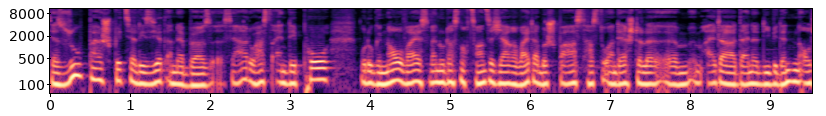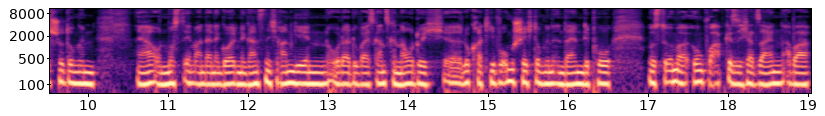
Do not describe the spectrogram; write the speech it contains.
der super spezialisiert an der Börse ist, ja, du hast ein Depot, wo du genau weißt, wenn du das noch 20 Jahre weiter besparst, hast du an der Stelle ähm, im Alter deine Dividendenausschüttungen, ja, und musst eben an deine goldene Gans nicht rangehen oder du weißt ganz genau, durch äh, lukrative Umschichtungen in deinem Depot wirst du immer irgendwo abgesichert sein, aber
